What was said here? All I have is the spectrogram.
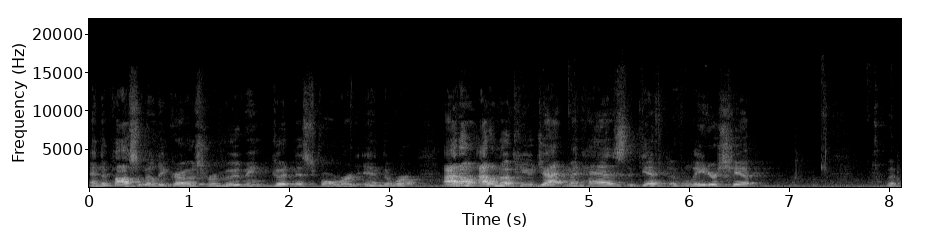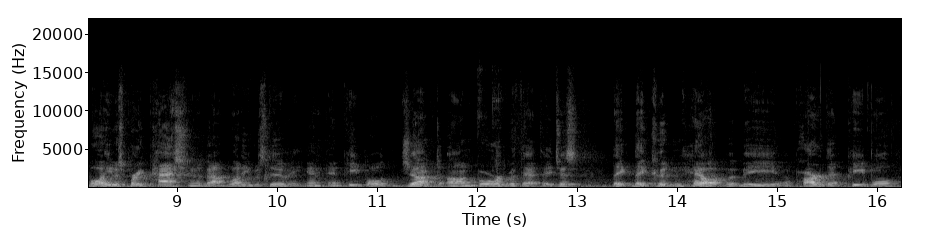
and the possibility grows for moving goodness forward in the world. I don't, I don't know if Hugh Jackman has the gift of leadership, but boy, he was pretty passionate about what he was doing. And, and people jumped on board with that. They just, they, they couldn't help but be a part of that. People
